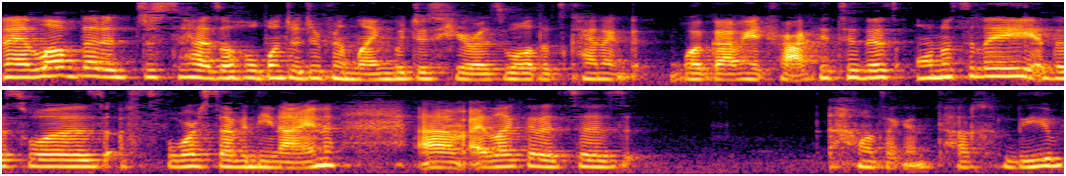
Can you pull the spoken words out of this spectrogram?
I love that it just has a whole bunch of different languages here as well. That's kind of what got me attracted to this. Honestly, this was $4.79. Um, I like that it says, one second, Tachlib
